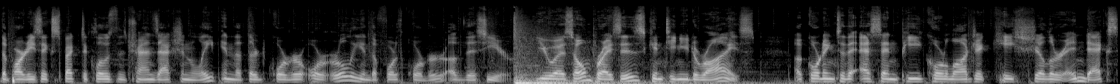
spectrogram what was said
The parties expect to close the transaction late in the third quarter or early in the fourth quarter of this year. US home prices continue to rise. According to the S&P CoreLogic Case-Shiller Index,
